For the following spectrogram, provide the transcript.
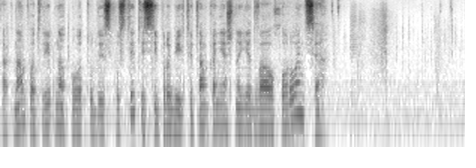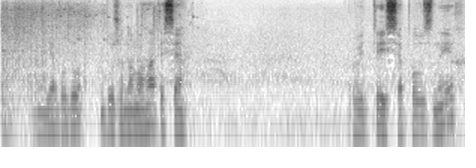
Так, нам потрібно от туди спуститись і пробігти. Там, звісно, є два охоронця. Я буду дуже намагатися пройтися повз них.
